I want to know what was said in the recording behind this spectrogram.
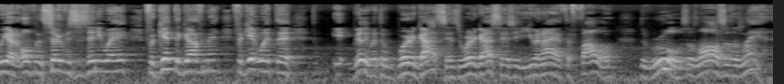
We got to open services anyway. Forget the government. Forget what the, really what the Word of God says. The Word of God says that you and I have to follow the rules, the laws of the land.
